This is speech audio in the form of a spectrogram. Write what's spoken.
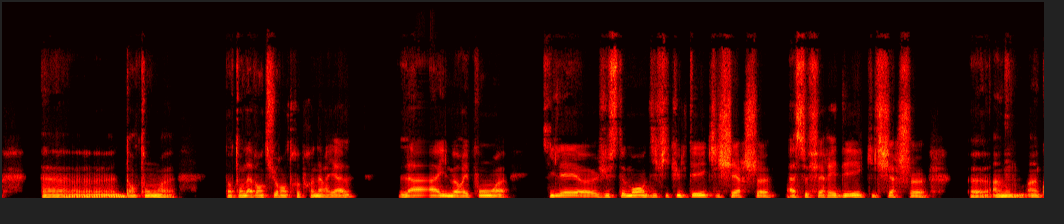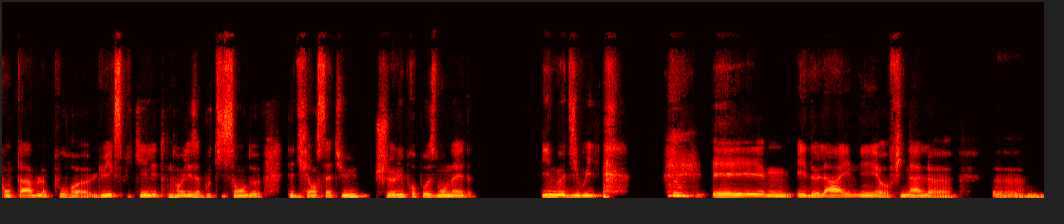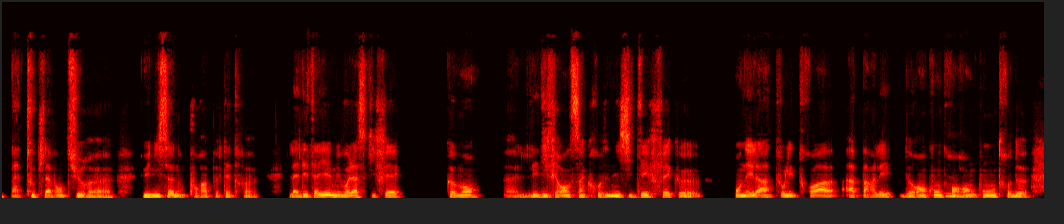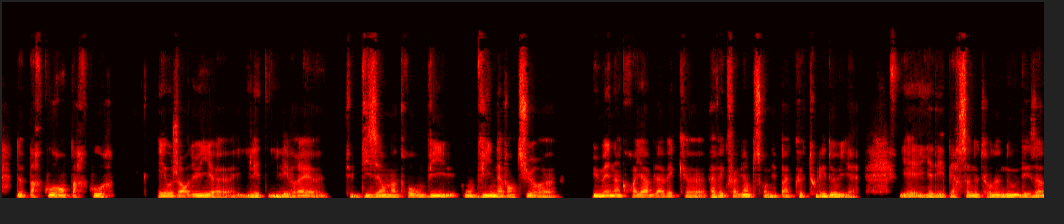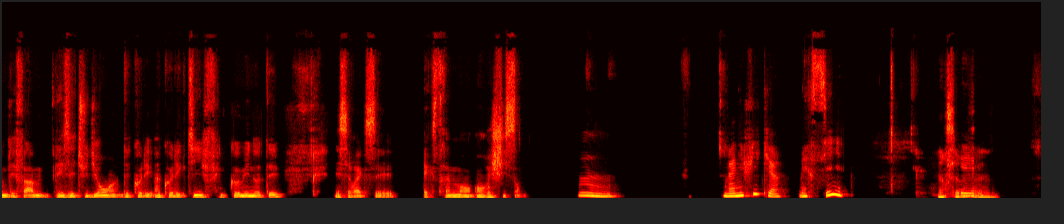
dans ton dans ton aventure entrepreneuriale? Là, il me répond qu'il est euh, justement en difficulté, qu'il cherche euh, à se faire aider, qu'il cherche euh, un, comptable pour lui expliquer les tenants et les aboutissants de, des différents statuts. Je lui propose mon aide. Il me dit oui. et, et de là est née au final bah, toute l'aventure Unison. On pourra peut-être la détailler, mais voilà ce qui fait comment les différentes synchronicités fait que on est là tous les trois à parler de rencontre en mm. rencontre, de, de parcours en parcours. Et aujourd'hui, euh, il est il est vrai, euh, tu le disais en intro, on vit on vit une aventure euh, humaine incroyable avec avec Fabien, parce qu'on n'est pas que tous les deux. Il y a il y a, des personnes autour de nous, des hommes, des femmes, des étudiants, des un collectif, une communauté. Et c'est vrai que c'est extrêmement enrichissant. Mm. Magnifique, merci. Merci.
